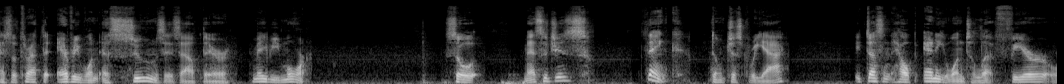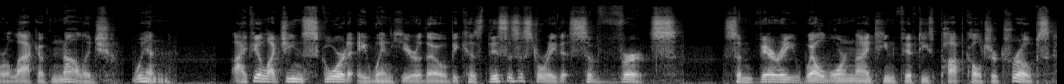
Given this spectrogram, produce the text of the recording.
as the threat that everyone assumes is out there, maybe more. So, messages? Think, don't just react. It doesn't help anyone to let fear or lack of knowledge win. I feel like Gene scored a win here, though, because this is a story that subverts some very well worn 1950s pop culture tropes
